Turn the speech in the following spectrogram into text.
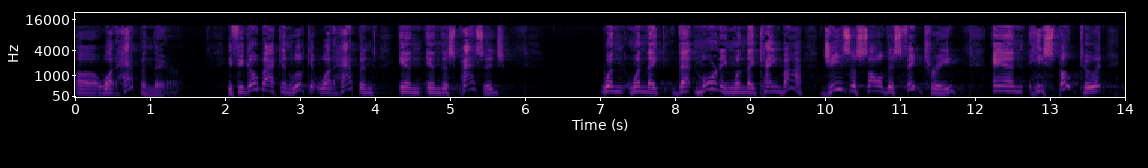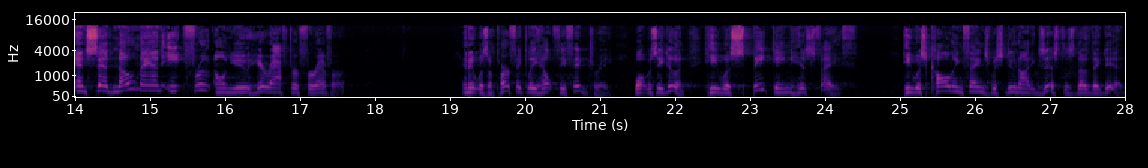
uh, what happened there. If you go back and look at what happened in, in this passage, when, when they, that morning when they came by, Jesus saw this fig tree and he spoke to it and said, No man eat fruit on you hereafter forever. And it was a perfectly healthy fig tree. What was he doing? He was speaking his faith. He was calling things which do not exist as though they did.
